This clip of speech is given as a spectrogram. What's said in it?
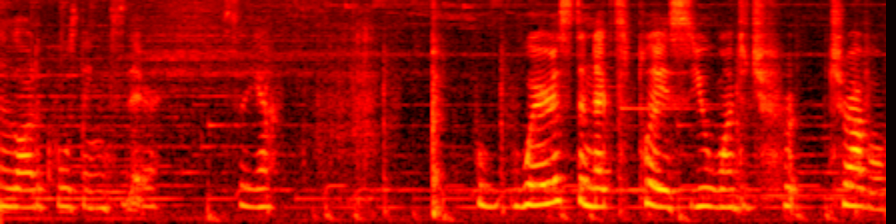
a lot of cool things there. So yeah. Where is the next place you want to tra travel?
